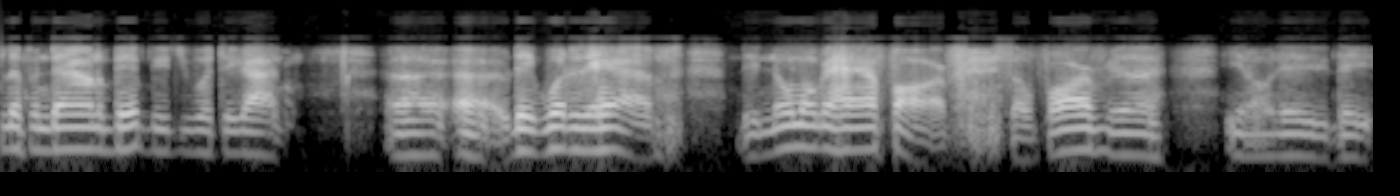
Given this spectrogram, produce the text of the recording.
slipping down a bit, but you what they got. Uh uh they what do they have? They no longer have Favre. So Favre uh you know, they they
